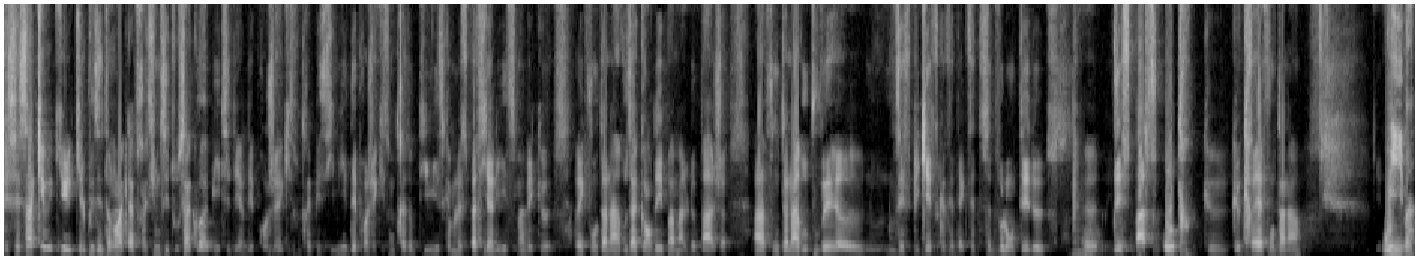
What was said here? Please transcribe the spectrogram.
Et c'est ça qui est, qui, est, le plus étonnant avec l'abstraction, c'est tout ça cohabite, c'est-à-dire des projets qui sont très pessimistes, des projets qui sont très optimistes, comme le spatialisme avec euh, avec Fontana. Vous accordez pas mal de pages à Fontana. Vous pouvez nous expliquer ce que c'était que cette, volonté de d'espace autre que, que créait Fontana? Oui, ben,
